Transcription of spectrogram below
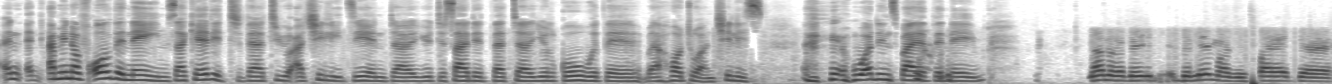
And, and, I mean, of all the names, I get it that you are Tshilidzi and uh, you decided that uh, you'll go with the uh, hot one, Chili's. what inspired the name? No, no, the, the name was inspired uh,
